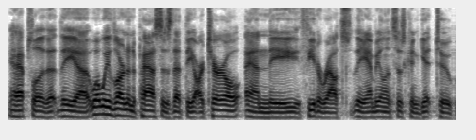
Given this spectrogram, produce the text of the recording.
Yeah, absolutely. The, the uh, what we've learned in the past is that the arterial and the feeder routes the ambulances can get to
